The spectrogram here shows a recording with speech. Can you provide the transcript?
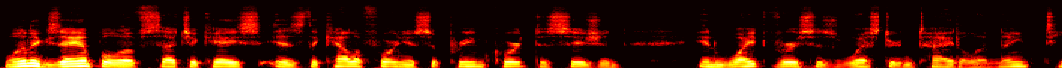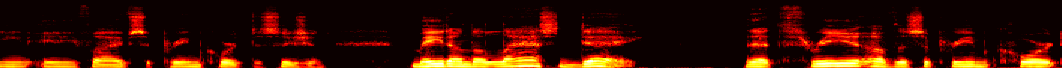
One example of such a case is the California Supreme Court decision in White v. Western Title, a 1985 Supreme Court decision made on the last day that three of the Supreme Court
